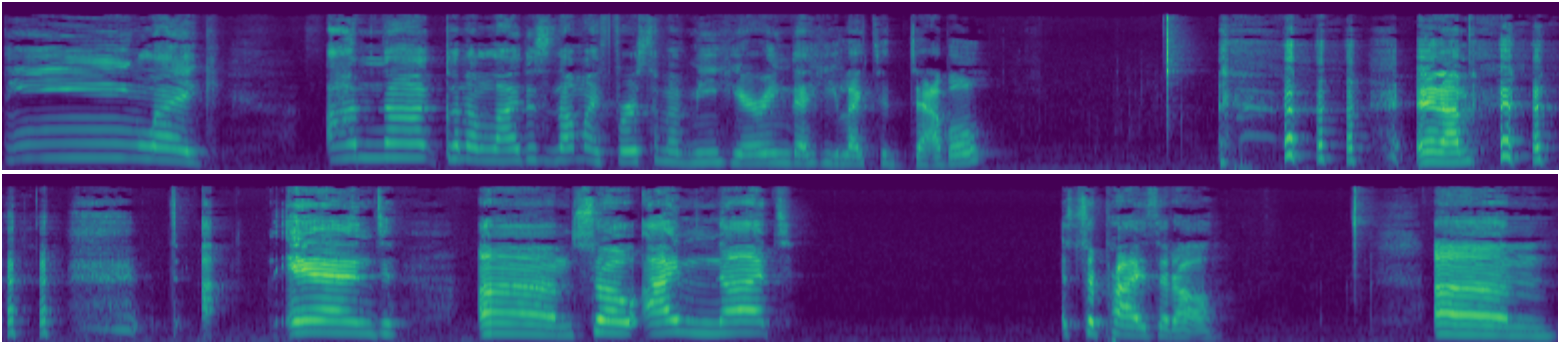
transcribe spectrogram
thing, like, I'm not gonna lie, this is not my first time of me hearing that he liked to dabble and I'm and um so I'm not surprised at all. Um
